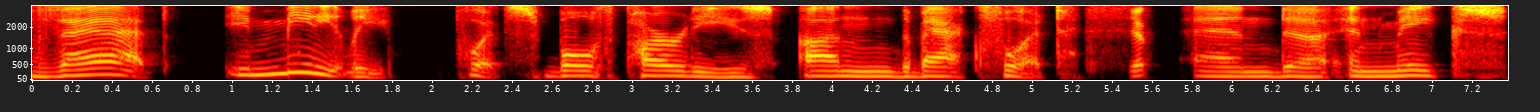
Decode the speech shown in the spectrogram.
that immediately puts both parties on the back foot, yep. and uh, and makes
